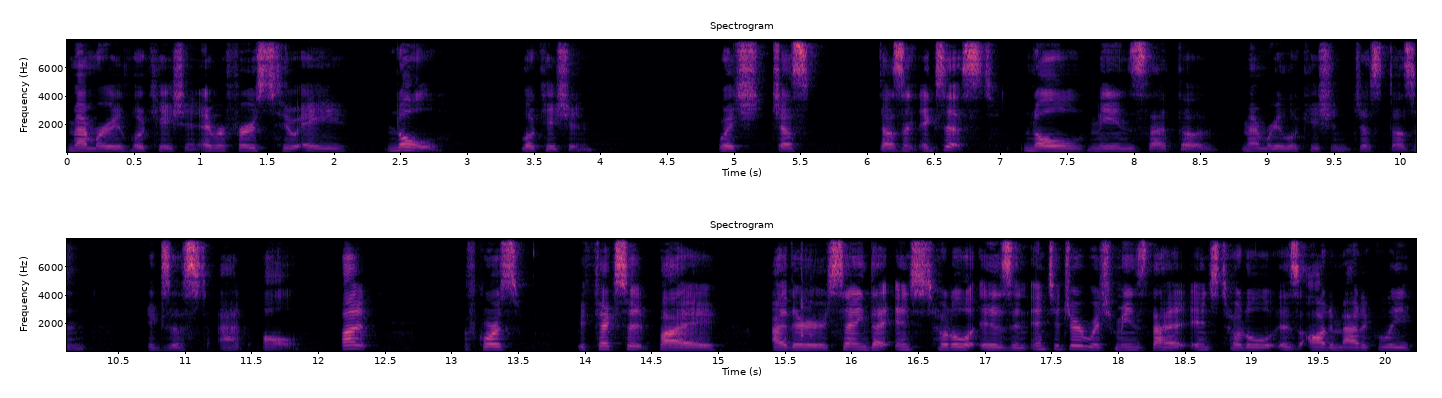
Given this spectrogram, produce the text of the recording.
memory location. It refers to a null location, which just doesn't exist. Null means that the memory location just doesn't exist at all. But, of course, we fix it by either saying that int total is an integer, which means that int total is automatically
